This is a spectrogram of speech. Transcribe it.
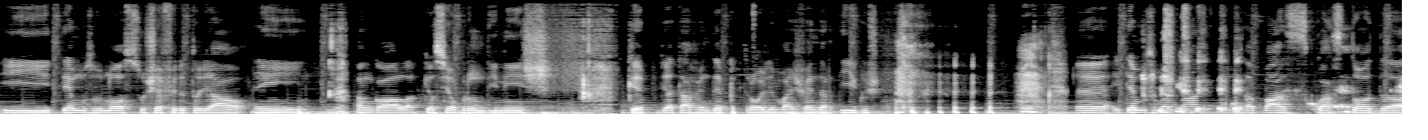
E temos o nosso chefe editorial em Angola, que é o Sr. Bruno Diniz, que podia estar a vender petróleo, mas vende artigos. Eh, e temos uma base, temos a base quase toda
